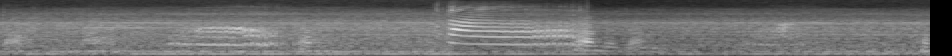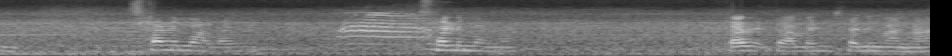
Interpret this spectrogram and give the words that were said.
Tak. Tak. Tak tak. Come. Salim mana? Salim mana? Tarik, tarik. Salim mana?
